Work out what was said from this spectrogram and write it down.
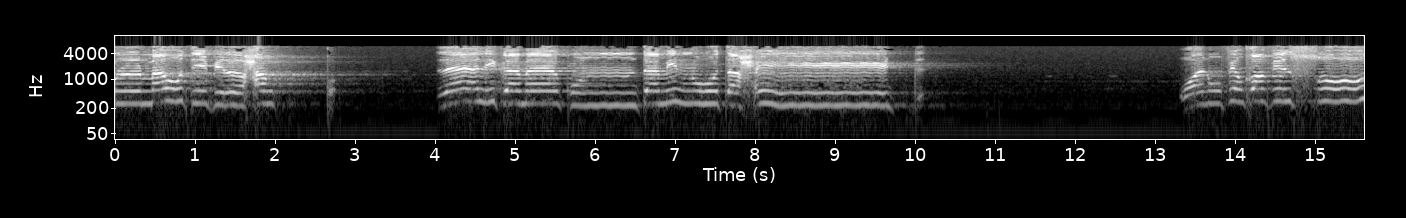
الموت بالحق ذلك ما كنت منه تحيد. ونفق في الصور.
